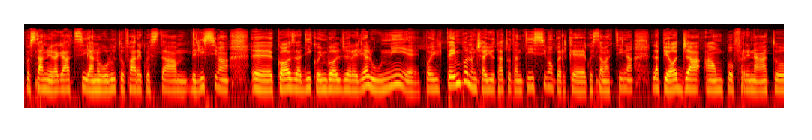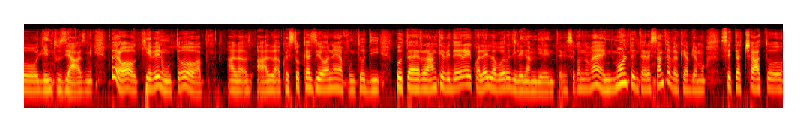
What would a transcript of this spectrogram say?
Quest'anno i ragazzi hanno voluto fare questa bellissima eh, cosa di coinvolgere gli alunni e poi il tempo non ci ha aiutato tantissimo perché questa mattina la pioggia ha un po' frenato gli entusiasmi, però chi è venuto ha a questa occasione appunto di poter anche vedere qual è il lavoro di Lega Ambiente, che secondo me è molto interessante perché abbiamo setacciato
